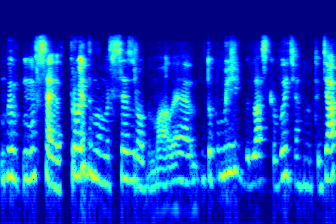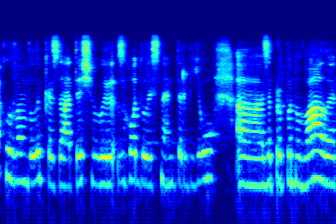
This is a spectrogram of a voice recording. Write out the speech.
Ми, ми все пройдемо, ми все зробимо. Але допоможіть, будь ласка, витягнути. Дякую вам велике за те, що ви згодились на інтерв'ю, запропонували,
